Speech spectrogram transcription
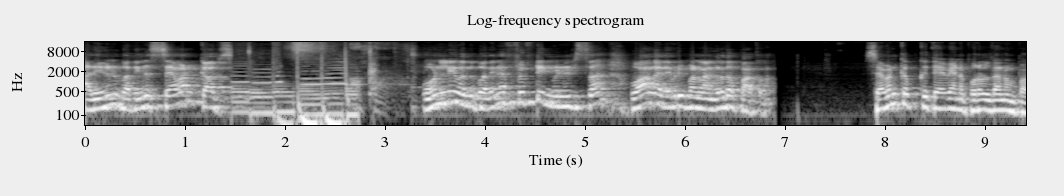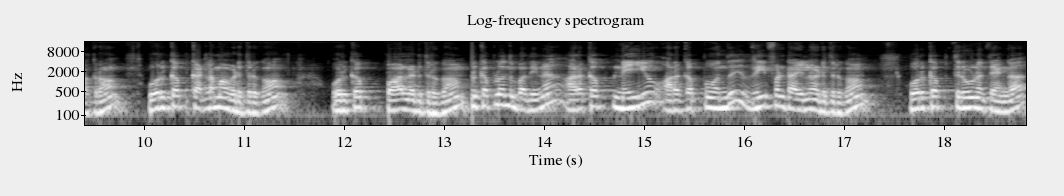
அது என்னென்னு பார்த்தீங்கன்னா செவன் கப்ஸ் ஒன்லி வந்து பார்த்தீங்கன்னா ஃபிஃப்டீன் மினிட்ஸ் தான். வாங்க அதை எப்படி பண்ணலாங்கிறத பார்க்கலாம். செவன் கப்புக்கு தேவையான பொருள் தான் நம்ம பார்க்குறோம். ஒரு கப் கடலை மாவு எடுத்திருக்கோம். ஒரு கப் பால் எடுத்திருக்கோம். ஒரு கப்பில் வந்து பார்த்திங்கன்னா அரை கப் நெய்யும் அரை கப்பு வந்து ரீஃபண்ட் ஆயிலும் எடுத்திருக்கோம். ஒரு கப் திருவுண தேங்காய்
